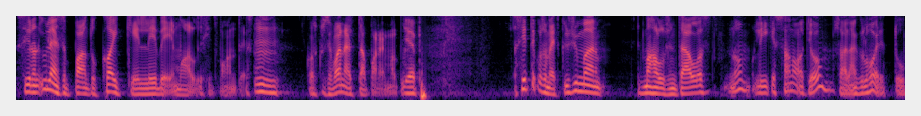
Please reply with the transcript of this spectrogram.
Siinä on yleensä pantu kaikkein levein malli siitä vanteesta, mm. koska se vain näyttää paremmalta. Jep. Sitten kun sä menet kysymään, että mä halusin tällaiset, no liike sanoo, että joo, saadaan kyllä hoidettua.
